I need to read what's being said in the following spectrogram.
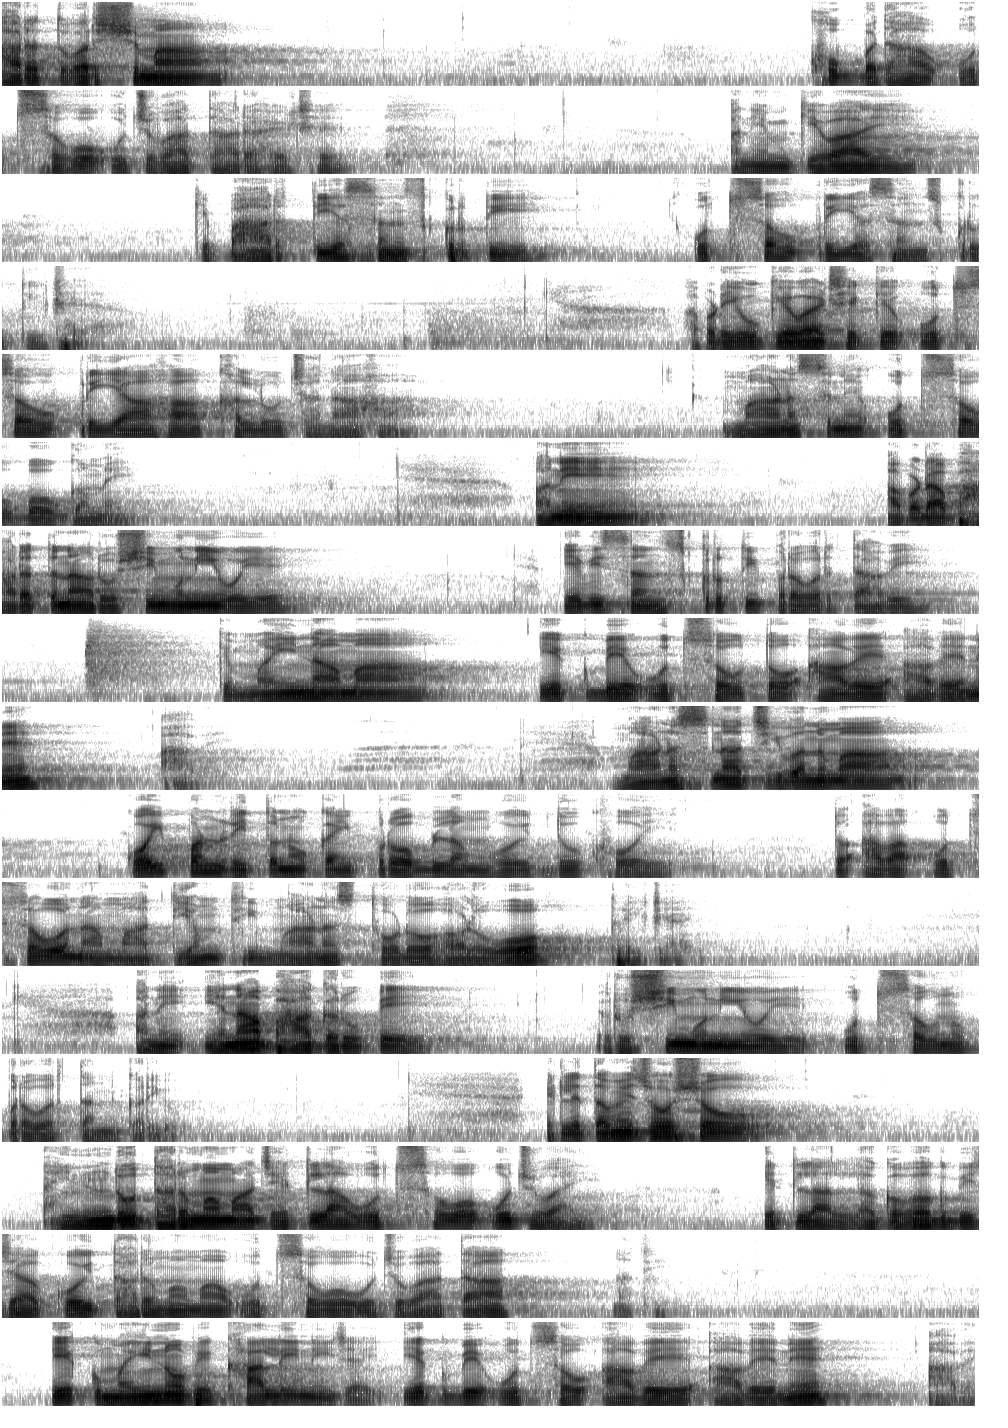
ભારત વર્ષમાં ખૂબ બધા ઉત્સવો ઉજવાતા રહે છે. અને એમ કહેવાય કે ભારતીય સંસ્કૃતિ ઉત્સવ પ્રિય સંસ્કૃતિ છે. આપણે એવું કહેવાય છે કે ઉત્સવ પ્રિયાહા ખલુ જનાહા. માણસને ઉત્સવ બહુ ગમે. અને આપણા ભારતના ઋષિમુનિઓએ એવી સંસ્કૃતિ પ્રવર્તાવી કે મહિનામાં એક બે ઉત્સવ તો આવે આવે ને આવે. માણસના જીવનમાં કોઈ પણ રીતનો કંઈ પ્રોબ્લેમ હોય, દુઃખ હોય, તો આવા ઉત્સવોના માધ્યમથી માણસ થોડો હળવો થઈ જાય. અને એના ભાગરૂપે ઋષિમુનિઓએ ઉત્સવનું પ્રવર્તન કર્યું. એટલે તમે જોશો, હિન્દુ ધર્મમાં જેટલા ઉત્સવો ઉજવાય, એટલા લગભગ બીજા કોઈ ધર્મમાં ઉત્સવો ઉજવાતા નથી. એક મહિનો બી ખાલી નહીં જાય, એક બે ઉત્સવ આવે આવે ને આવે.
